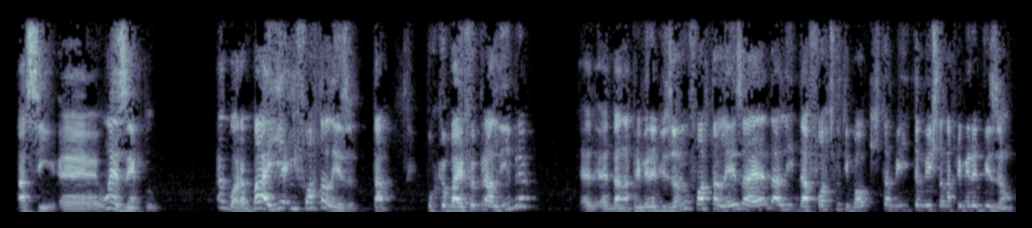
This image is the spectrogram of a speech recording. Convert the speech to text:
Assim, é, um exemplo. Agora, Bahia e Fortaleza, tá? Porque o Bahia foi para a Libra, é, é na primeira divisão, e o Fortaleza é da, da Forte Futebol, que também, também está na primeira divisão.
